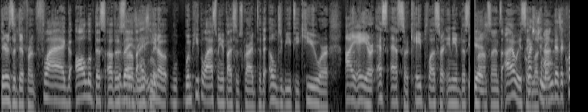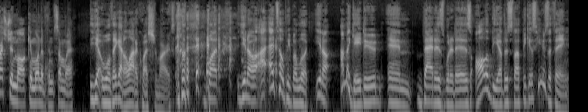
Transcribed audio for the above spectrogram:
There's a different flag. All of this other Amazing, stuff. I, you know, w- when people ask me if I subscribe to the LGBTQ or IA or SS or K plus or any of this nonsense, I always say, questioning. look, I- There's a question mark in one of them somewhere. Yeah, well, they got a lot of question marks. but, you know, I, I tell people, look, you know, I'm a gay dude and that is what it is. All of the other stuff, because here's the thing.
